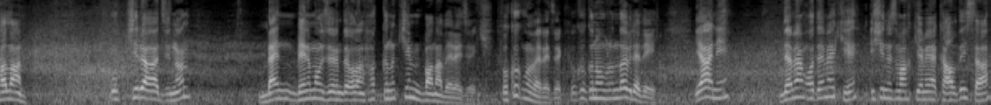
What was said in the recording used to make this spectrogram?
çalan bu kiracının ben benim o üzerinde olan hakkını kim bana verecek? Hukuk mu verecek? Hukukun umurunda bile değil. Yani demem o demek ki işiniz mahkemeye kaldıysa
